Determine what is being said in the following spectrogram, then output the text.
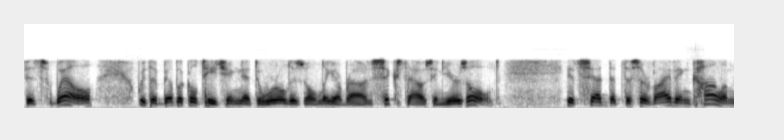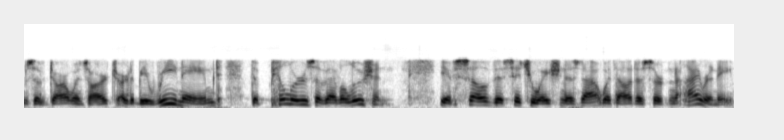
fits well with the biblical teaching that the world is only around 6,000 years old. It's said that the surviving columns of Darwin's Arch are to be renamed the Pillars of Evolution. If so, the situation is not without a certain irony,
